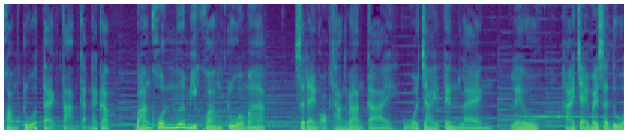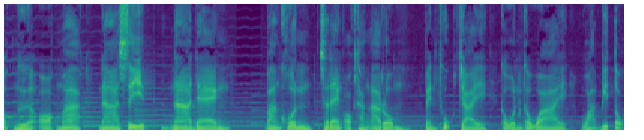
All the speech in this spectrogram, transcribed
ความกลัวแตกต่างกันนะครับ บางคนเมื่อมีความกลัวมาก แสดงออกทางร่างกาย หัวใจเต้นแรง เร็ว หายใจไม่สะดวกเหงื่อออกมาก หน้าซีด หน้าแดง บางคนแสดงออกทางอารมณ์ เป็นทุกข์ใจกวนกวาย หวาดวิตก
